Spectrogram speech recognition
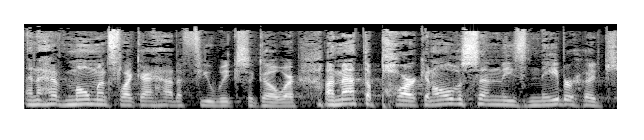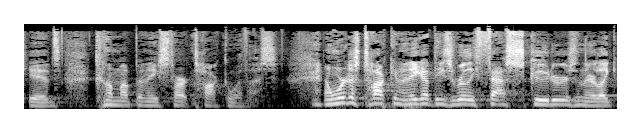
And I have moments like I had a few weeks ago where I'm at the park and all of a sudden these neighborhood kids come up and they start talking with us. And we're just talking and they got these really fast scooters and they're like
